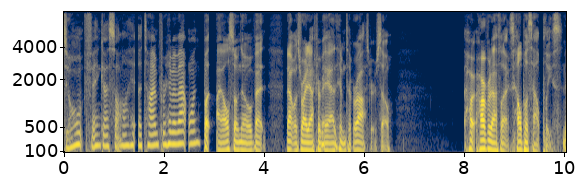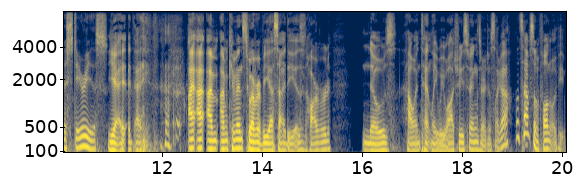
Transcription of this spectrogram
don't think I saw a time for him in that one, but I also know that that was right after they added him to the roster. So, Har- Harvard Athletics, help us out, please. Mysterious. Yeah, it, I, I, I, I'm I'm convinced whoever the SID is at Harvard knows how intently we watch these things. They're just like, ah, let's have some fun with you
